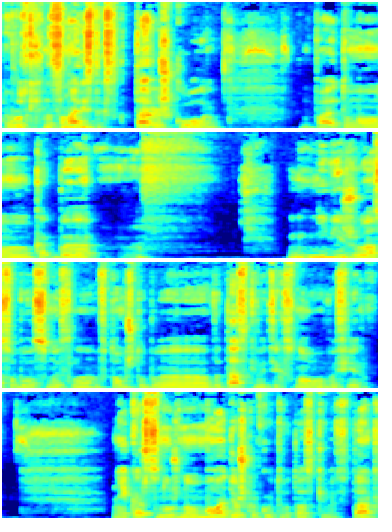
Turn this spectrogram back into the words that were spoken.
русских националистах старой школы. Поэтому, как бы, не вижу особого смысла в том, чтобы вытаскивать их снова в эфир. Мне кажется, нужно молодежь какую-то вытаскивать. Так.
